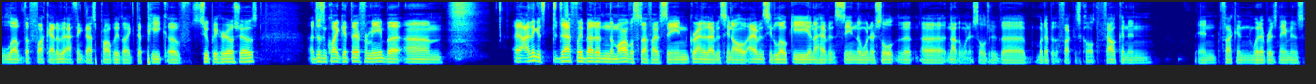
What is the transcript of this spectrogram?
love the fuck out of it. I think that's probably like the peak of superhero shows. It doesn't quite get there for me, but um, I think it's definitely better than the Marvel stuff I've seen. Granted, I haven't seen all. I haven't seen Loki, and I haven't seen the Winter Soldier. Uh, not the Winter Soldier. The whatever the fuck it's called, Falcon and and fucking whatever his name is.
